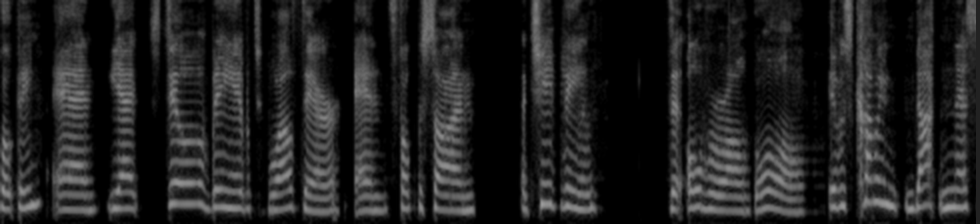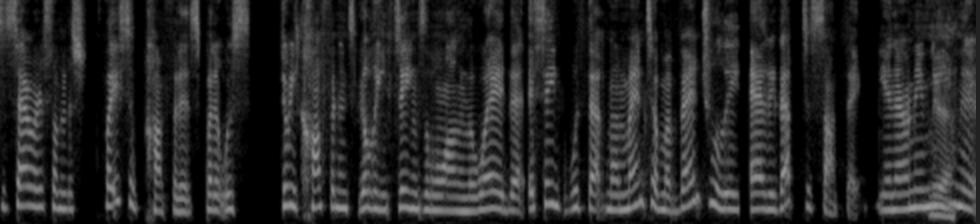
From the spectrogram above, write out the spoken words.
hoping, and yet still being able to go out there and focus on achieving the overall goal. It was coming not necessarily from this place of confidence, but it was doing confidence building things along the way that I think with that momentum eventually added up to something. You know what I mean? Yeah.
